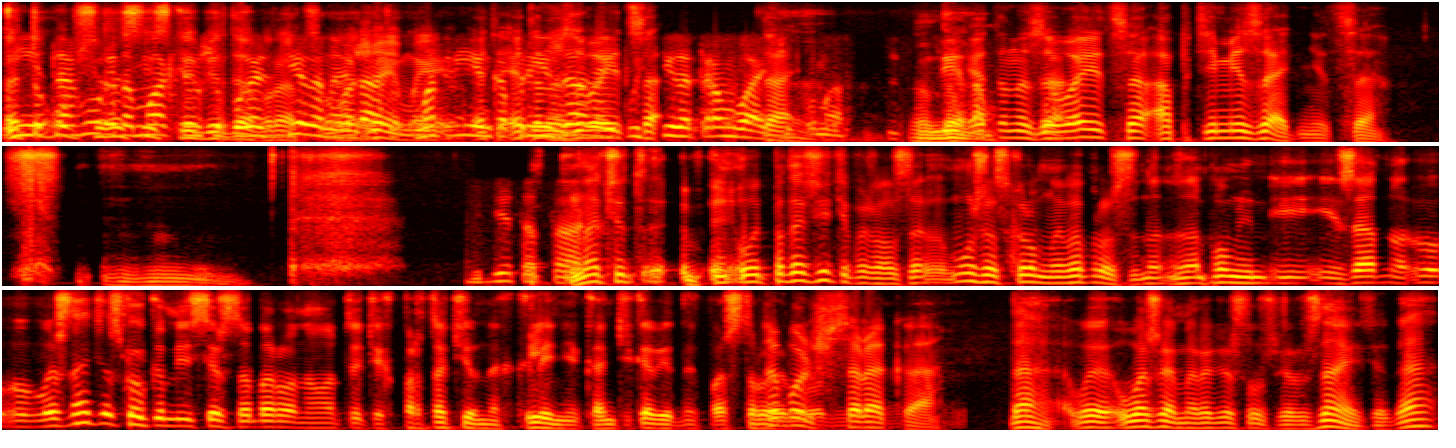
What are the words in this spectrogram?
Это и для города максимум, беда, что было сделано, Уважаемые, Матвиенко это, это называется... и пустила трамвайчик да. у нас. Да. Это называется да. оптимизадница. Где-то так. Значит, э, вот подождите, пожалуйста, можно скромный вопрос. Напомним и, и заодно. Вы знаете, сколько Министерство обороны вот этих портативных клиник антиковидных построило? Да больше 40. Да, вы, уважаемые радиослушатели, знаете, да?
